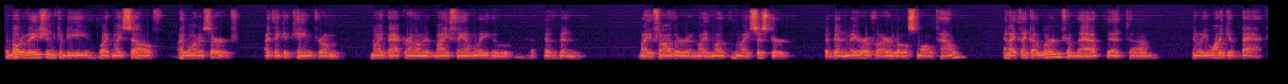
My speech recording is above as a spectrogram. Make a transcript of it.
the motivation could be like myself, I want to serve. I think it came from my background and my family who have been my father and my my sister have been mayor of our little small town, and I think I learned from that that um, you know you want to give back.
